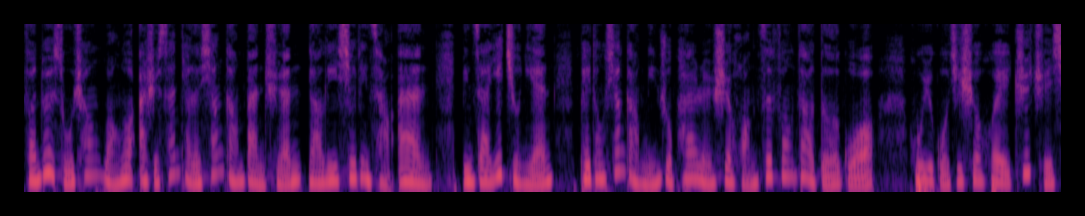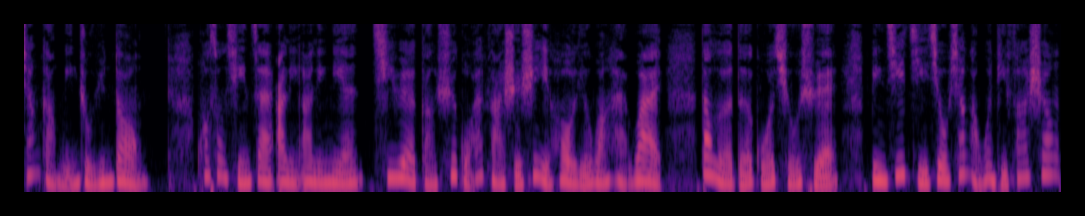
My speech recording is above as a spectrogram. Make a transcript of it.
反对俗称“网络二十三条”的香港版权条例修订草案，并在一九年陪同香港民主派人士黄之锋到德国，呼吁国际社会支持香港民主运动。邝颂晴在二零二零年七月港区国安法实施以后流亡海外，到了德国求学，并积极就香港问题发声。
